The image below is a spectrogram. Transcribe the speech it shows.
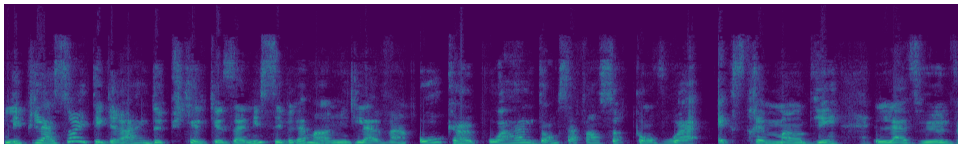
L'épilation intégrale, depuis quelques années, c'est vraiment mis de l'avant. Aucun poil, donc ça fait en sorte qu'on voit extrêmement bien la vulve,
